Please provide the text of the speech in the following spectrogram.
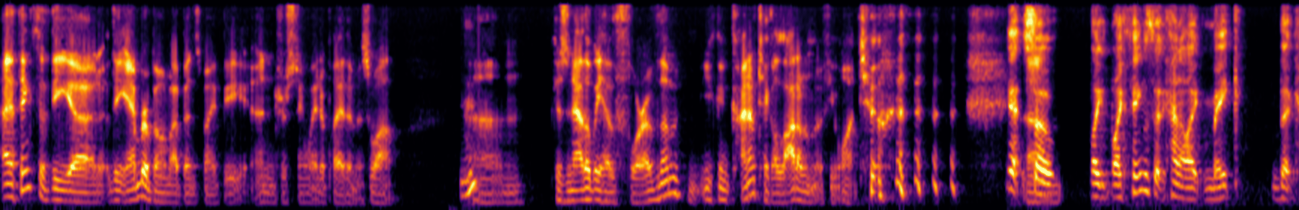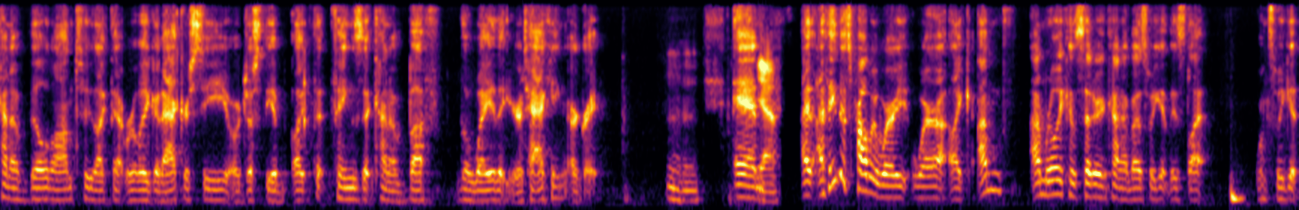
I, I think that the uh, the amber bone weapons might be an interesting way to play them as well. Mhm. Because now that we have four of them, you can kind of take a lot of them if you want to. Yeah, so Um, like like things that kind of like make that kind of build onto like that really good accuracy or just the like the things that kind of buff the way that you're attacking are great. hmm And Yeah. I, I think that's probably where where like I'm I'm really considering kind of as we get these like once we get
